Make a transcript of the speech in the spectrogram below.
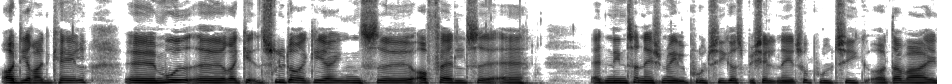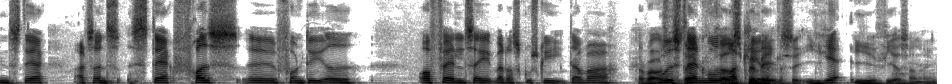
og de radikale øh, mod øh, reg- Slytterregeringens øh, opfattelse af, af den internationale politik og specielt NATO-politik. Og der var en stærk, altså en stærk fredsfunderet øh, funderet opfattelse af, hvad der skulle ske. Der var der var også modstand en mod raketter. i, Ja. i 80'erne, ikke?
